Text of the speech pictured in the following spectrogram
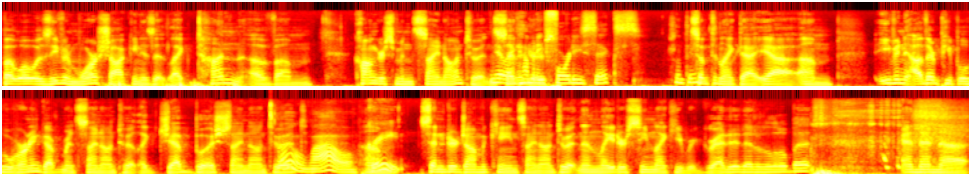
But what was even more shocking is that like ton of um, congressmen signed on to it and Yeah, like how many? Forty six. Something. Something like that, yeah. Um, even other people who weren't in government signed on to it, like Jeb Bush signed on to Oh it. Oh wow! Um, Great. Senator John McCain signed on to it, and then later seemed like he regretted it a little bit. and then, uh,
